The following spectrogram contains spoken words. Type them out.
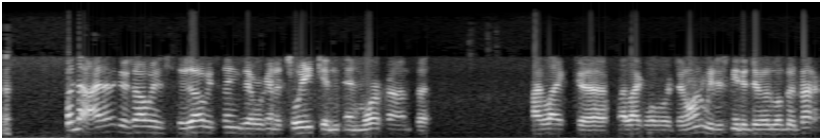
but no, I think there's always there's always things that we're going to tweak and, and work on. But I like uh, I like what we're doing. We just need to do it a little bit better.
